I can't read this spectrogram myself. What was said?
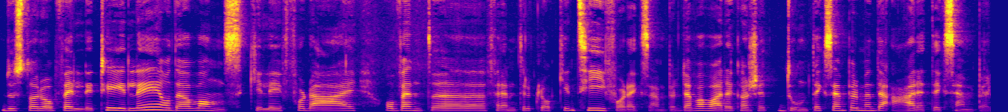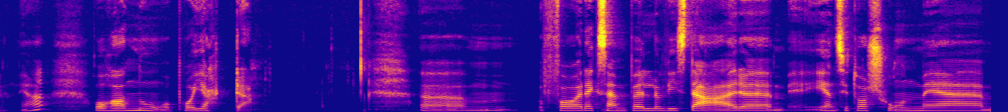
Du står opp veldig tidlig, og det er vanskelig for deg å vente frem til klokken ti, f.eks. Det var bare kanskje et dumt eksempel, men det er et eksempel. Ja? Å ha noe på hjertet. Um, for eksempel hvis det er eh, en situasjon med,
